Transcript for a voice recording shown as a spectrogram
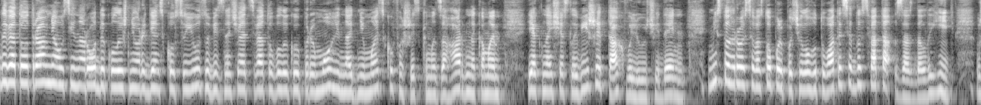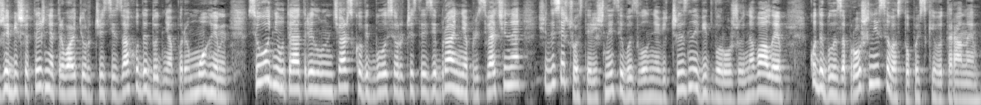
9 травня усі народи колишнього радянського союзу відзначають свято великої перемоги над німецько-фашистськими загарбниками як найщасливіший та хвилюючий день. Місто Герой Севастополь почало готуватися до свята заздалегідь. Вже більше тижня тривають урочисті заходи до Дня перемоги. Сьогодні у театрі Луничарського відбулося урочисте зібрання, присвячене 66-й річниці визволення вітчизни від ворожої навали, куди були запрошені севастопольські ветерани.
